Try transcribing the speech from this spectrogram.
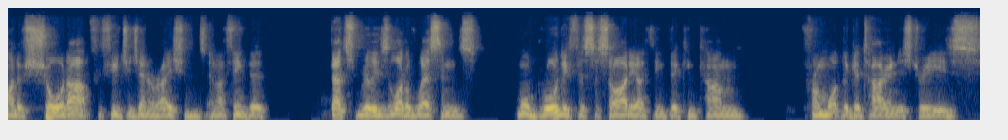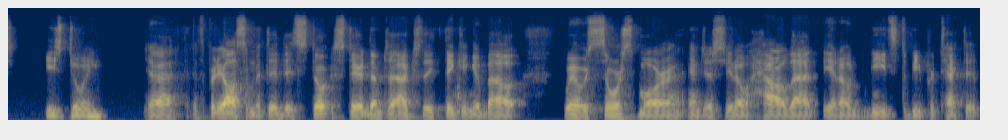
kind of shored up for future generations. And I think that that's really there's a lot of lessons more broadly for society. I think that can come from what the guitar industry is is doing. Yeah, it's pretty awesome. It did. It sto- steered them to actually thinking about where it was sourced more and just you know how that you know needs to be protected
